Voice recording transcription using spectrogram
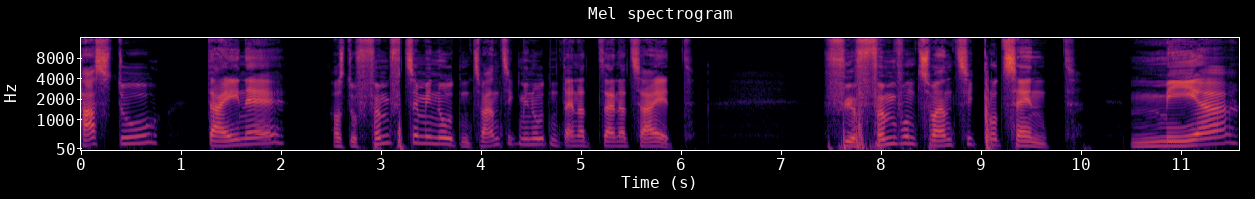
hast du deine, hast du 15 Minuten, 20 Minuten deiner, deiner Zeit für 25 Prozent mehr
